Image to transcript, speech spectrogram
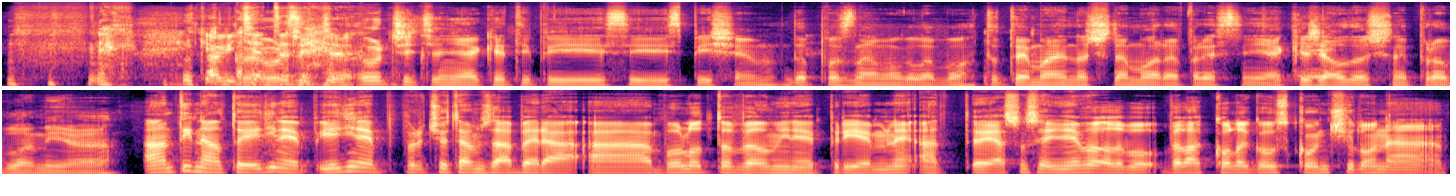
Keby to určite, určite nejaké typy si spíšem do poznámok, lebo toto je moja nočná mora, presne nejaké žalúdočné problémy a Antinal to je jediné, jediné, čo tam zaberá a bolo to veľmi nepríjemné a to, ja som sa nevolal, lebo veľa kolegov skončilo na,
